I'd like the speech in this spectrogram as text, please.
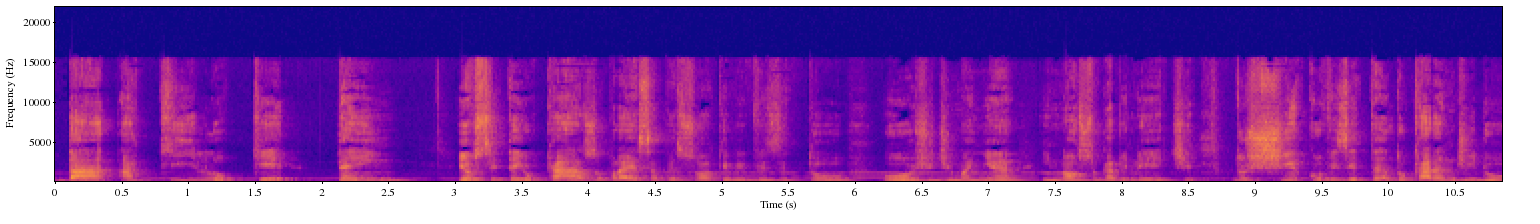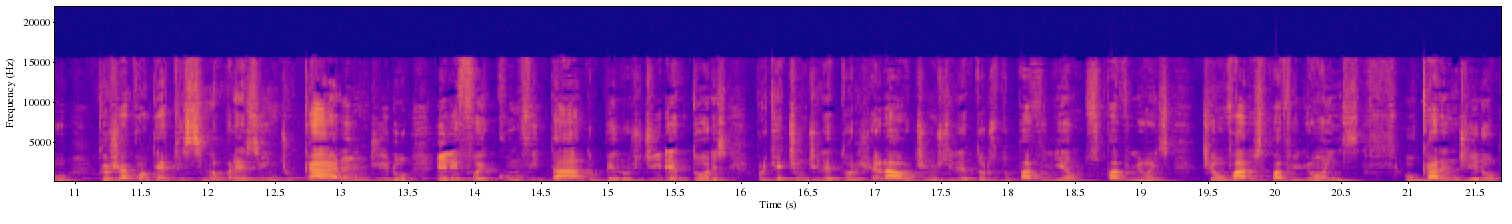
dá aquilo que tem Eu citei o caso para essa pessoa que me visitou hoje de manhã em nosso gabinete, do Chico visitando o Carandiru, que eu já contei aqui, sim, o presídio Carandiru. Ele foi convidado pelos diretores, porque tinha um diretor geral, tinha os diretores do pavilhão, dos pavilhões, tinham vários pavilhões. O Carandiru,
